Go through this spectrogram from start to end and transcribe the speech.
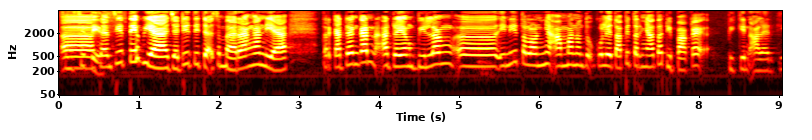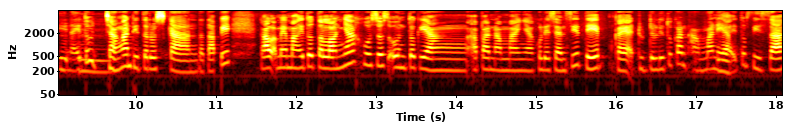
eh, Sensitif. sensitif ya. Jadi tidak sembarangan ya. Terkadang kan ada yang bilang eh, ini telonnya aman untuk kulit tapi ternyata dipakai bikin alergi. Nah, itu jangan diteruskan. Tetapi kalau memang itu telonnya khusus untuk yang apa namanya kulit sensitif kayak dudel itu kan aman ya. Itu bisa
